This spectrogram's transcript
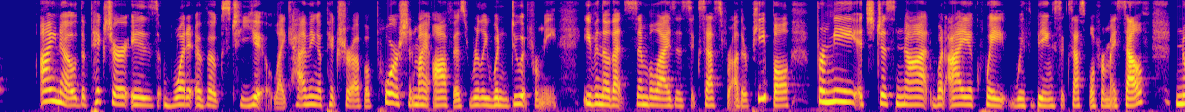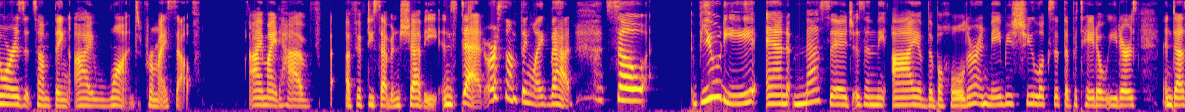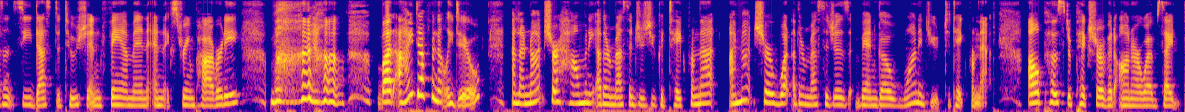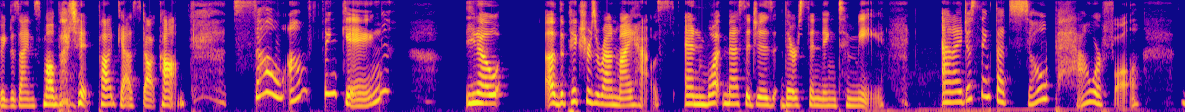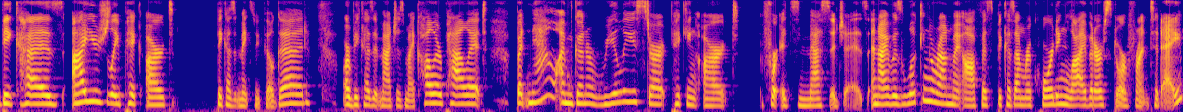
I know the picture is what it evokes to you. Like having a picture of a Porsche in my office really wouldn't do it for me. Even though that symbolizes success for other people, for me, it's just not what I equate with being successful for myself, nor is it something I want for myself. I might have a 57 Chevy instead or something like that. So Beauty and message is in the eye of the beholder, and maybe she looks at the potato eaters and doesn't see destitution, famine, and extreme poverty. But, uh, but I definitely do. And I'm not sure how many other messages you could take from that. I'm not sure what other messages Van Gogh wanted you to take from that. I'll post a picture of it on our website, bigdesignsmallbudgetpodcast.com. So I'm thinking, you know, of the pictures around my house and what messages they're sending to me. And I just think that's so powerful because I usually pick art because it makes me feel good or because it matches my color palette. But now I'm going to really start picking art for its messages. And I was looking around my office because I'm recording live at our storefront today.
